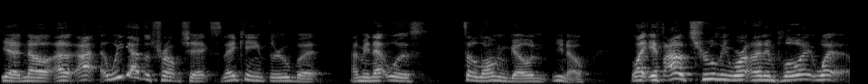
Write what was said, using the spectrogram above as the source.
yeah, no, I, I we got the Trump checks. They came through, but I mean that was so long ago, and you know, like if I truly were unemployed, what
